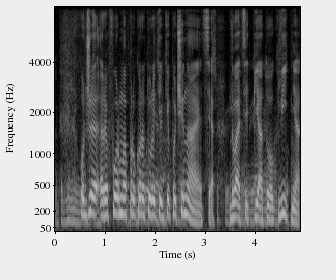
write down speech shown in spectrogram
April 25th, which is the, the, the beginning. Отже, реформа прокуратури тільки починається 25 квітня.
